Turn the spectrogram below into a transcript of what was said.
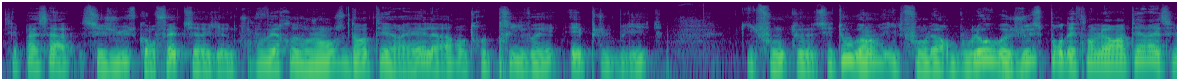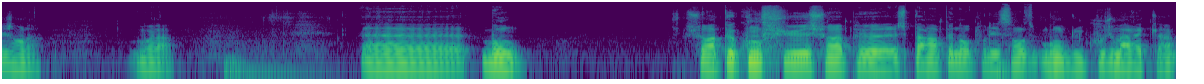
C'est pas ça. C'est juste qu'en fait, il y, a une convergence d'intérêts là entre privé et public qui font que c'est tout. Hein. Ils font leur boulot juste pour défendre leurs intérêts, ces gens-là. Voilà. Euh, bon, je suis un peu confus, je suis un peu, je pars un peu dans tous les sens. Bon, du coup, je m'arrête là.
